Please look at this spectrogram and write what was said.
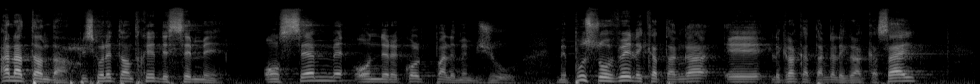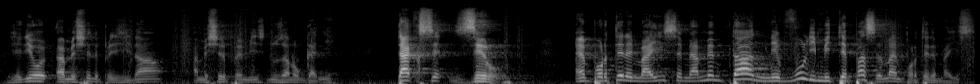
En attendant, puisqu'on est en train de s'aimer, on sème, on ne récolte pas le même jour. Mais pour sauver les Katanga et les grands Katanga, les grands Kassai, j'ai dit à Monsieur le Président, à Monsieur le Premier ministre, nous allons gagner. Taxe zéro. Importer le maïs, mais en même temps, ne vous limitez pas seulement à importer le maïs.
